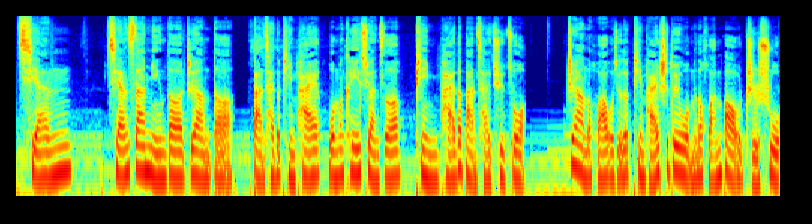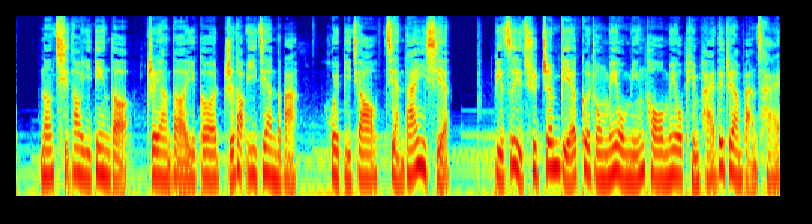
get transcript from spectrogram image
前前三名的这样的板材的品牌，我们可以选择品牌的板材去做。这样的话，我觉得品牌是对我们的环保指数能起到一定的这样的一个指导意见的吧，会比较简单一些，比自己去甄别各种没有名头、没有品牌的这样板材，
